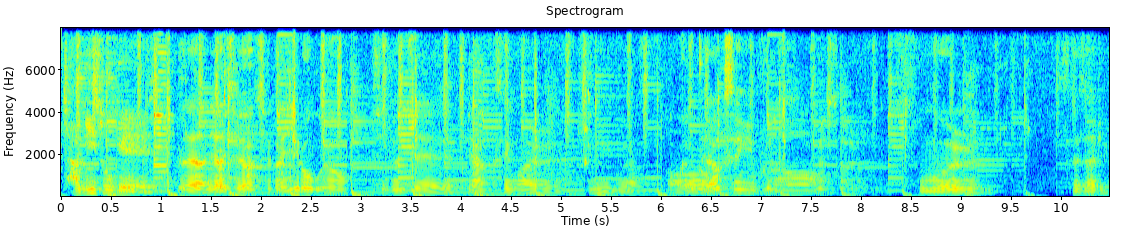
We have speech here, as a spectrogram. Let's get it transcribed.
자기 소개 네 안녕하세요. 제가 1호고요. 지금 현재 대학 생활 중이고요. 어, 대학생이구나. 몇 살? 23살이요.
